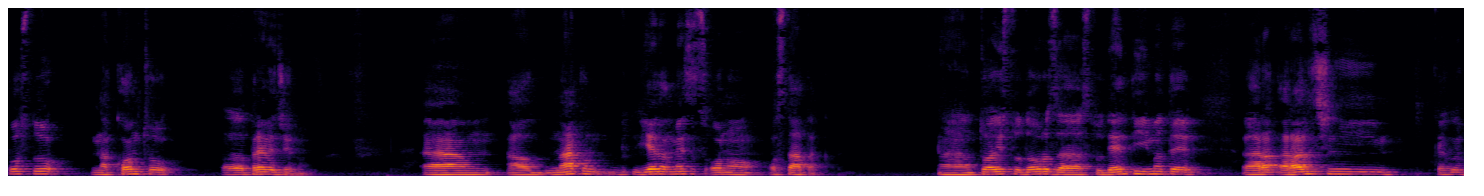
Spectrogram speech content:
50% na konto e, preveđeno. ali nakon jedan mjesec ono ostatak. to je isto dobro za studenti, imate različni, kako je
